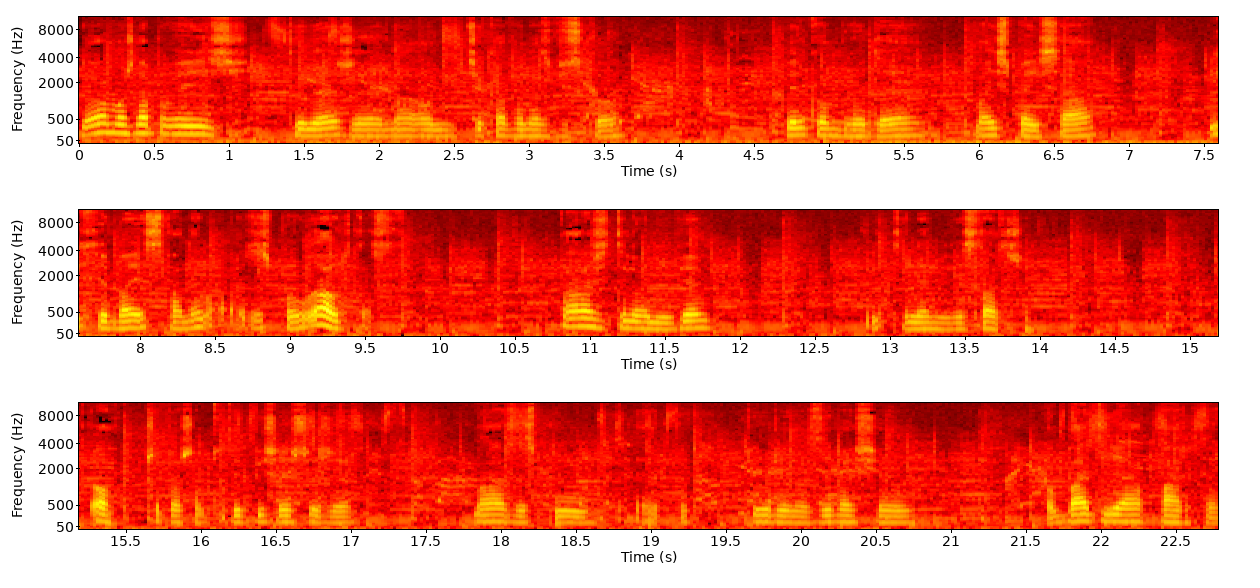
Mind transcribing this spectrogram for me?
No, można powiedzieć tyle, że ma on ciekawe nazwisko, wielką brodę, MySpace'a i chyba jest fanem zespołu Outcast. Na razie tyle o nim wiem i tyle mi wystarczy. O, przepraszam, tutaj piszę jeszcze, że ma zespół, e, który nazywa się Obadia Parker.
